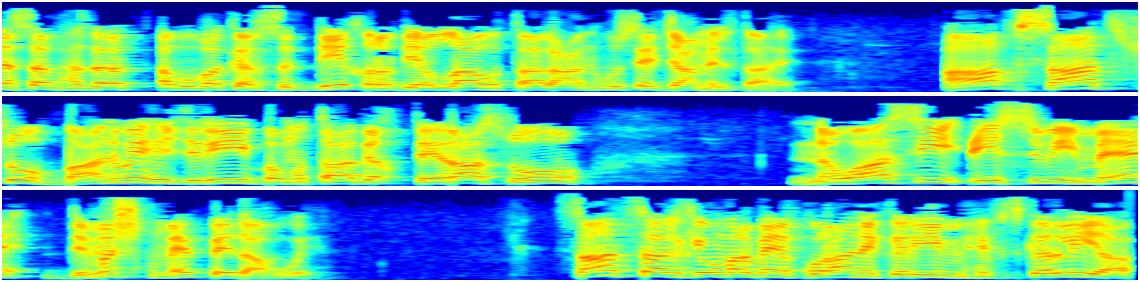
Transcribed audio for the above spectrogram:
نصب حضرت ابو بکر صدیق رضی اللہ تعالی عنہ سے جا ملتا ہے۔ آپ سات سو بانوے ہجری بمطابق تیرہ سو نواسی عیسوی میں دمشق میں پیدا ہوئے۔ سات سال کی عمر میں قرآن کریم حفظ کر لیا،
